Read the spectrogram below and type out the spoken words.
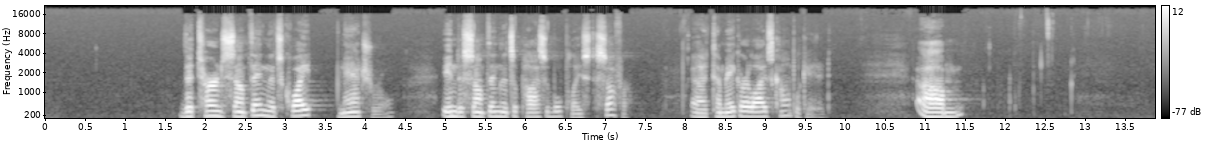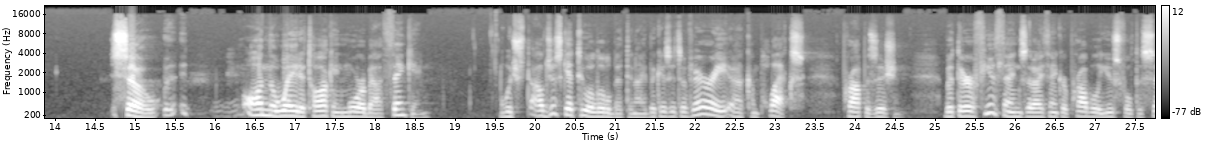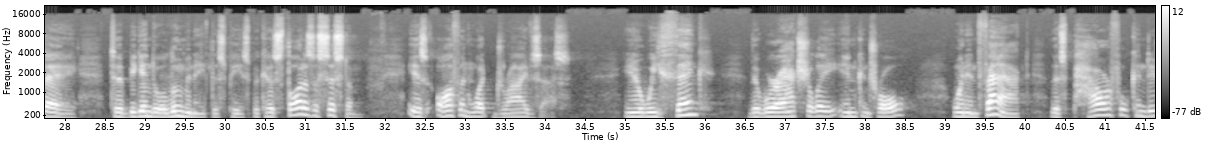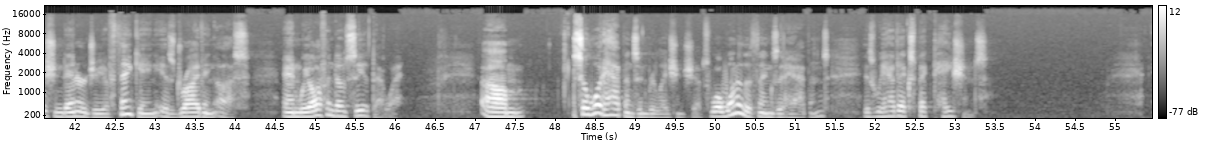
That turns something that's quite natural into something that's a possible place to suffer, uh, to make our lives complicated. Um, so, on the way to talking more about thinking, which I'll just get to a little bit tonight because it's a very uh, complex proposition. But there are a few things that I think are probably useful to say to begin to illuminate this piece because thought as a system is often what drives us. You know, we think that we're actually in control when in fact this powerful conditioned energy of thinking is driving us. And we often don't see it that way. Um, so, what happens in relationships? Well, one of the things that happens is we have expectations.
